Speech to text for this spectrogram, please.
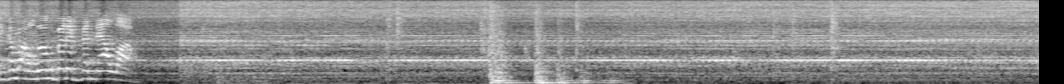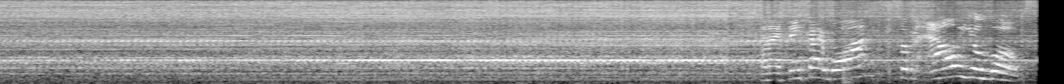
think I want a little bit of vanilla. And I think I want some allulose.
